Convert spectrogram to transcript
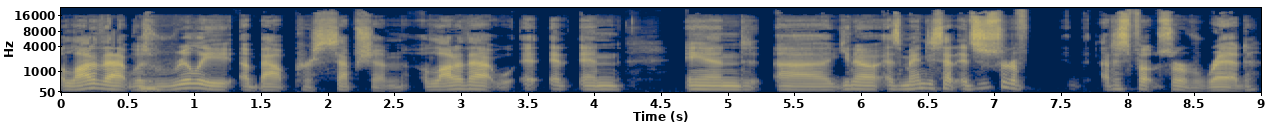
a lot of that was Mm. really about perception. A lot of that and and and uh you know as mandy said it's just sort of i just felt sort of read.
